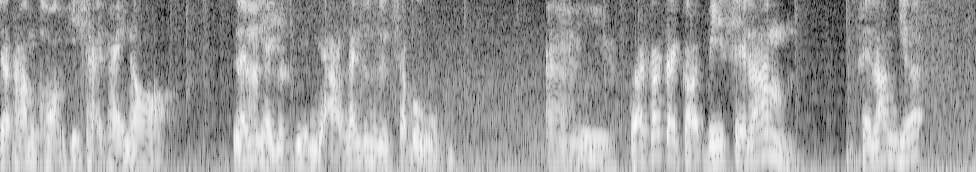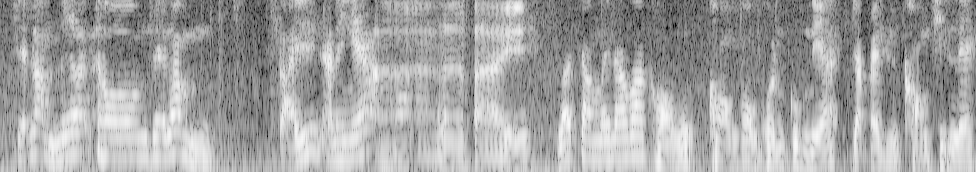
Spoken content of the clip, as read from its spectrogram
จะทำของที่ใช้ภายนอก และมีอายุยืนยาวนั่นก็คือสบู่อ่าอืมแล้วก็แต่ก่อนมีเซรั่มเซรั่มเยอะ เซรั่มเนื้อทองเซรั่มใสอะไรเงี้ยอ่าอ่าอ่าหน้าใสแล้วจำไว้นะว่าของของของคนกลุ่มเนี้ยจะเป็นของชิ้นเล็ก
